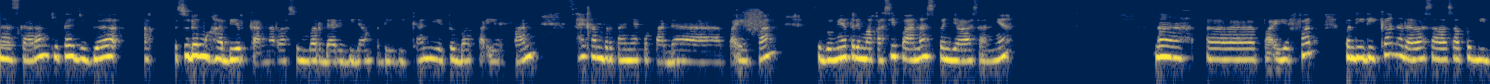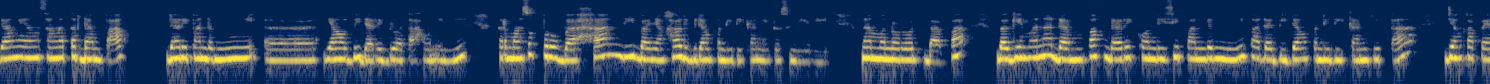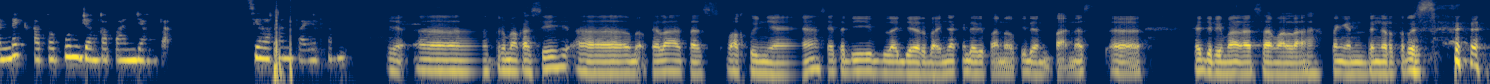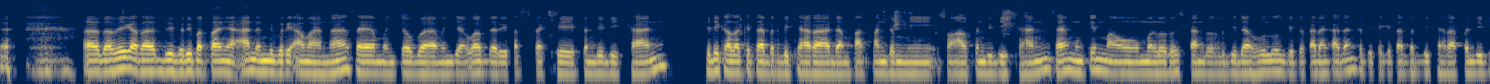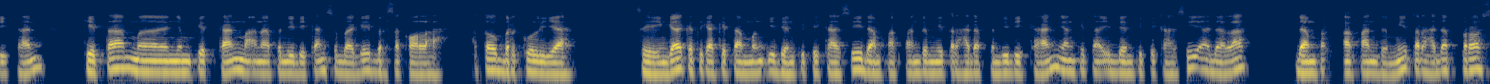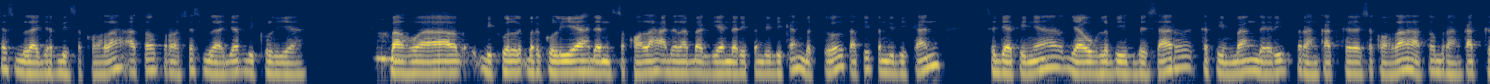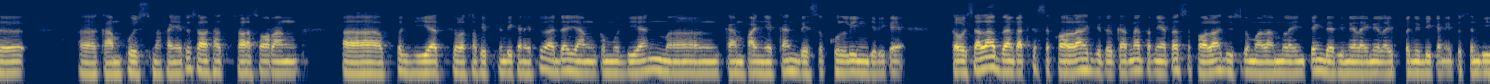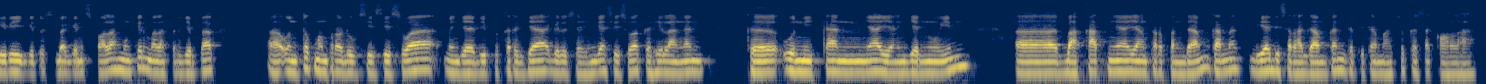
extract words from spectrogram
Nah, sekarang kita juga sudah menghadirkan narasumber dari bidang pendidikan yaitu Bapak Irfan. Saya akan bertanya kepada Pak Irfan. Sebelumnya terima kasih Pak Anas penjelasannya. Nah, eh, Pak Irfan, pendidikan adalah salah satu bidang yang sangat terdampak dari pandemi eh, yang lebih dari dua tahun ini, termasuk perubahan di banyak hal di bidang pendidikan itu sendiri. Nah, menurut Bapak, bagaimana dampak dari kondisi pandemi pada bidang pendidikan kita, jangka pendek ataupun jangka panjang, Pak? Silakan, Pak Irfan. Ya, uh, terima kasih uh, Mbak Vela atas waktunya. Saya tadi belajar banyak dari Pak Novi dan Pak Nas. Uh, saya jadi malah malah pengen dengar terus. uh, tapi karena diberi pertanyaan dan diberi amanah, saya mencoba menjawab dari perspektif pendidikan. Jadi kalau kita berbicara dampak pandemi soal pendidikan, saya mungkin mau meluruskan terlebih dahulu gitu. Kadang-kadang ketika kita berbicara pendidikan, kita menyempitkan makna pendidikan sebagai bersekolah atau berkuliah sehingga ketika kita mengidentifikasi dampak pandemi terhadap pendidikan, yang kita identifikasi adalah dampak pandemi terhadap proses belajar di sekolah atau proses belajar di kuliah. Oh. Bahwa di berkuliah dan sekolah adalah bagian dari pendidikan betul, tapi pendidikan sejatinya jauh lebih besar ketimbang dari berangkat ke sekolah atau berangkat ke uh, kampus. Makanya itu salah satu salah seorang uh, pegiat filosofi pendidikan itu ada yang kemudian mengkampanyekan deschooling. Jadi kayak gak usahlah berangkat ke sekolah gitu karena ternyata sekolah justru malah melenceng dari nilai-nilai pendidikan itu sendiri gitu. Sebagian sekolah mungkin malah terjebak uh, untuk memproduksi siswa menjadi pekerja gitu sehingga siswa kehilangan keunikannya yang genuine, uh, bakatnya yang terpendam karena dia diseragamkan ketika masuk ke sekolah.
